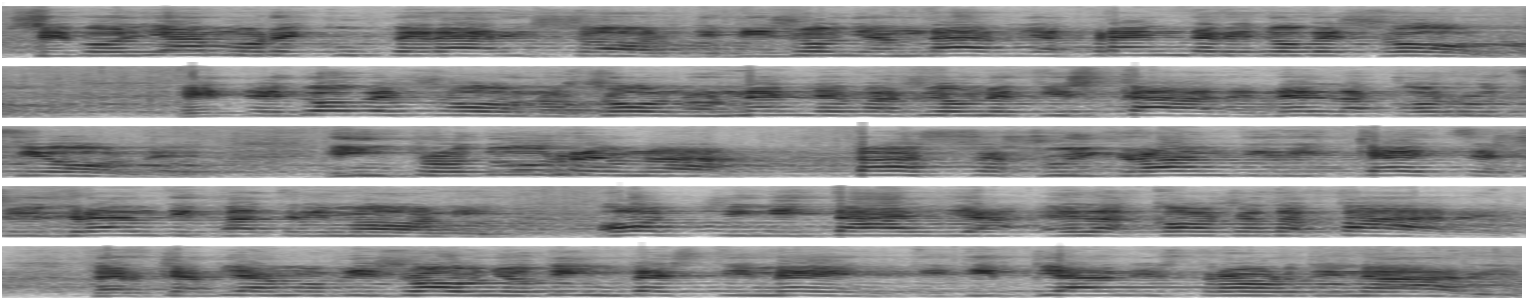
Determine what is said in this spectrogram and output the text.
se vogliamo recuperare i soldi bisogna andarli a prendere dove sono, e dove sono? Sono nell'evasione fiscale, nella corruzione. Introdurre una tassa sui grandi ricchezze, sui grandi patrimoni, oggi in Italia è la cosa da fare, perché abbiamo bisogno di investimenti, di piani straordinari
